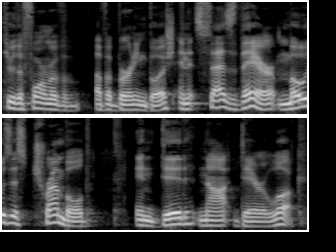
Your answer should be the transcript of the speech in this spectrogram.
through the form of a, of a burning bush and it says there Moses trembled and did not dare look.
